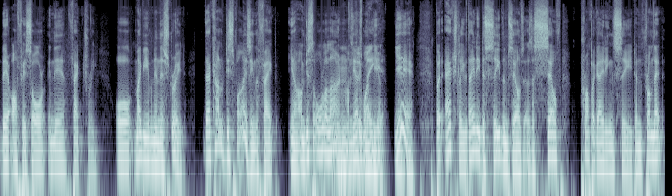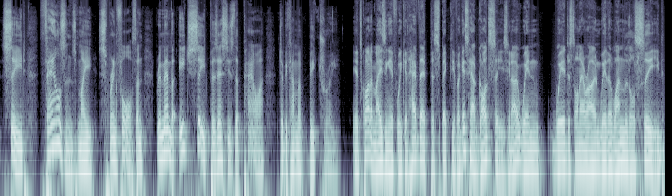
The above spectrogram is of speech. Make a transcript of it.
their office or in their factory, or maybe even in their street. They're kind of despising the fact, you know, I'm just all alone. Mm, I'm the only one here. here. Yeah. But actually, they need to see themselves as a self propagating seed. And from that seed, thousands may spring forth. And remember, each seed possesses the power to become a big tree. It's quite amazing if we could have that perspective. I guess how God sees, you know, when we're just on our own, we're the one little seed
